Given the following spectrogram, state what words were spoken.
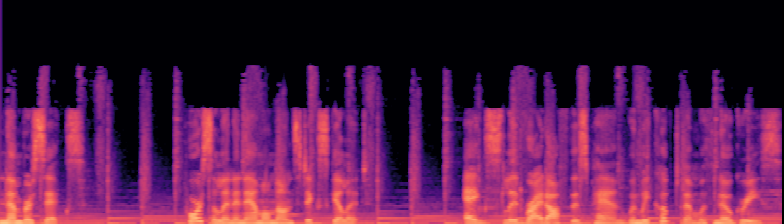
Number 6. Porcelain enamel nonstick skillet. Eggs slid right off this pan when we cooked them with no grease.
